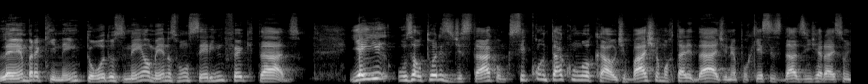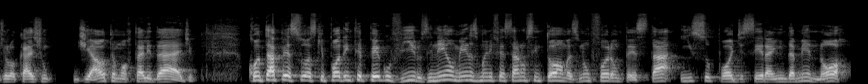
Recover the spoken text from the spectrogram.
Lembra que nem todos, nem ao menos, vão ser infectados. E aí, os autores destacam que se contar com um local de baixa mortalidade, né, porque esses dados em geral são de locais de, de alta mortalidade, contar pessoas que podem ter pego o vírus e nem ao menos manifestaram sintomas, não foram testar, isso pode ser ainda menor.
